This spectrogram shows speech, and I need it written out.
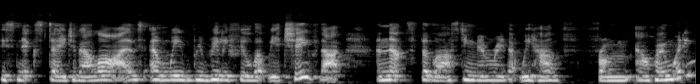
this next stage of our lives. And we, we really feel that we achieved that. And that's the lasting memory that we have from our home wedding.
